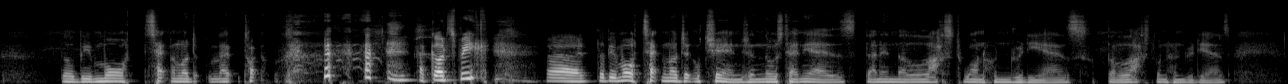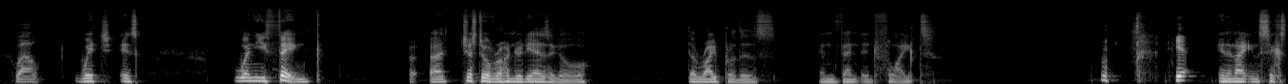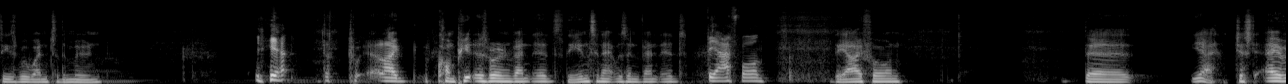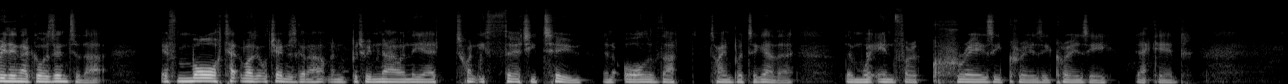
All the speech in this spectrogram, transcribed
there'll be more technological. I can't speak. Uh, there'll be more technological change in those 10 years than in the last 100 years. The last 100 years. Well, Which is when you think uh, just over 100 years ago, the Wright brothers invented flight. yeah. In the 1960s, we went to the moon. Yeah. Like computers were invented, the internet was invented, the iPhone, the iPhone, the yeah, just everything that goes into that. If more technological change is going to happen between now and the year 2032 than all of that time put together, then we're in for a crazy, crazy, crazy decade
